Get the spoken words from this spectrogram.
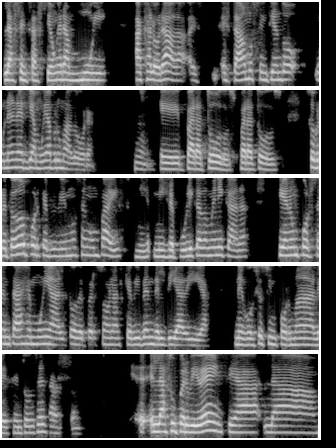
la sensación era muy acalorada. Estábamos sintiendo una energía muy abrumadora. Mm. Eh, para todos, para todos. Sobre todo porque vivimos en un país, mi, República Dominicana, tiene un porcentaje muy alto de personas que viven del día a día, negocios informales. Entonces, eh, la supervivencia, la,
